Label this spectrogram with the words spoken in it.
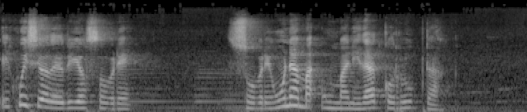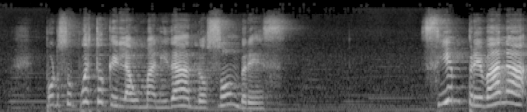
el juicio de Dios sobre, sobre una humanidad corrupta. Por supuesto que la humanidad, los hombres, siempre van a,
